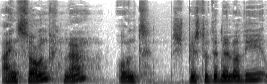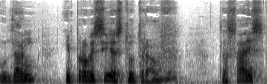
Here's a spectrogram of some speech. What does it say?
ein Song, ne? Und spielst du die Melodie und dann improvisierst du drauf. Mhm. Das heißt,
